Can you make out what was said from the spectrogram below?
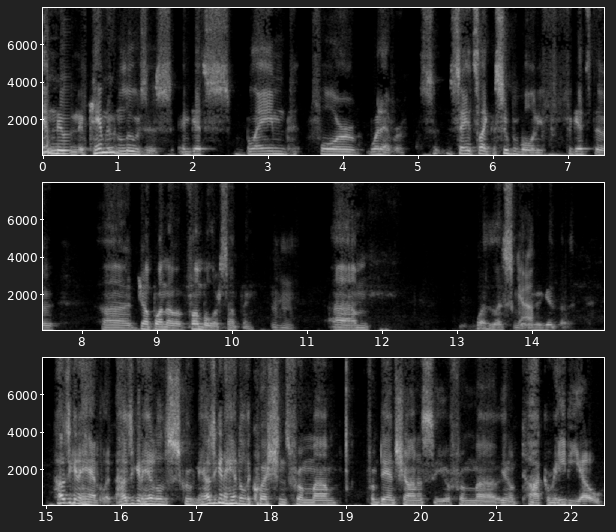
Newton? If Cam Newton loses and gets blamed for whatever, say it's like the Super Bowl and he forgets to uh, jump on the fumble or something. Mm-hmm. Um, well, let's yeah. get, how's he going to handle it? How's he going to handle the scrutiny? How's he going to handle the questions from um, from Dan Shaughnessy or from uh, you know talk radio?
